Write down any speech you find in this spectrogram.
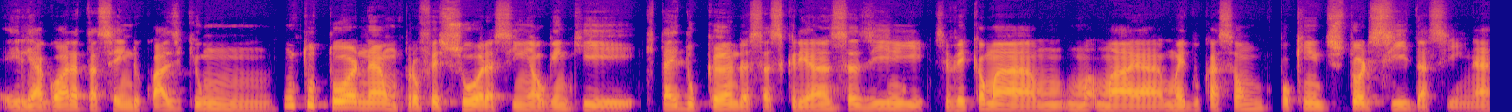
ele agora está sendo quase que um, um tutor, né? Um professor assim, alguém que está educando essas crianças e você vê que é uma, uma, uma, uma educação um pouquinho distorcida assim, né?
